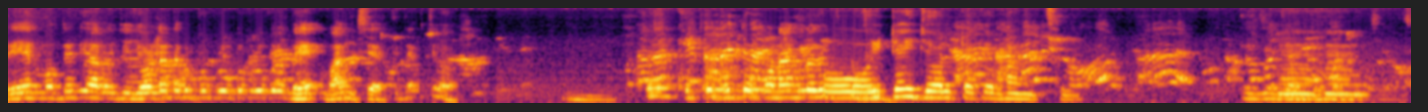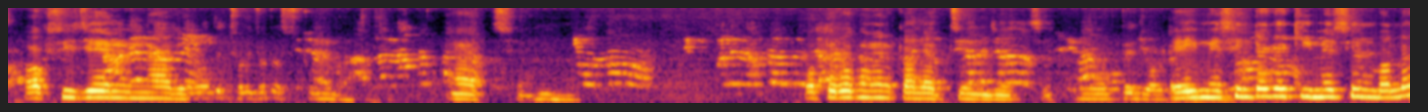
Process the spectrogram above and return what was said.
রে এর মধ্যে দিয়ে আর ওই যে জলটা দেখো টুকরো টুকরো করে ভাঙছে আর কি দেখছ? ক্ষুদ্র ক্ষুদ্র কণাগুলো? ওইটাই জলটাকে ভাঙছে। হ্যাঁ হ্যাঁ। অক্সিজেন আর মধ্যে ছোট ছোট স্টোন আছে। আচ্ছা। কত রকমের কালার চেঞ্জ হচ্ছে। এই মেশিনটাকে কি মেশিন বলে?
